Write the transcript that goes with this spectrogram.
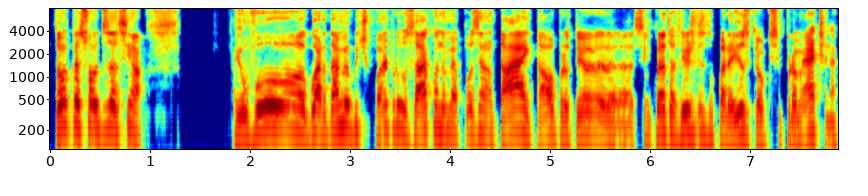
Então, o pessoal diz assim, ó, eu vou guardar meu Bitcoin para usar quando eu me aposentar e tal, para eu ter eh, 50 virgens no paraíso, que é o que se promete, né?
